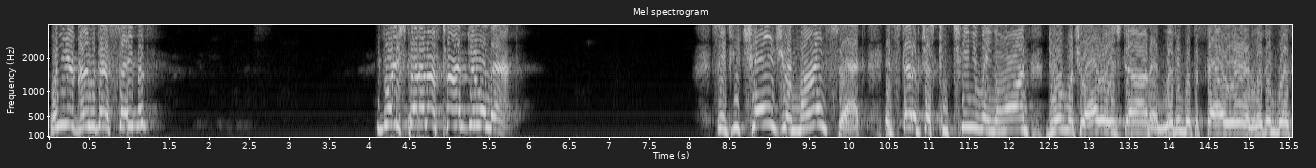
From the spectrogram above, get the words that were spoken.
Wouldn't you agree with that statement? You've already spent enough time doing that. See, if you change your mindset, instead of just continuing on doing what you always done and living with the failure and living with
